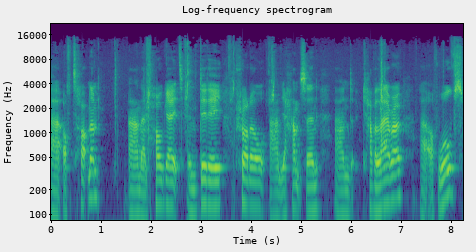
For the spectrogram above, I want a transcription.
uh, of Tottenham, and then Holgate and Didi, Prödl and Johansson and Cavaleiro uh, of Wolves.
